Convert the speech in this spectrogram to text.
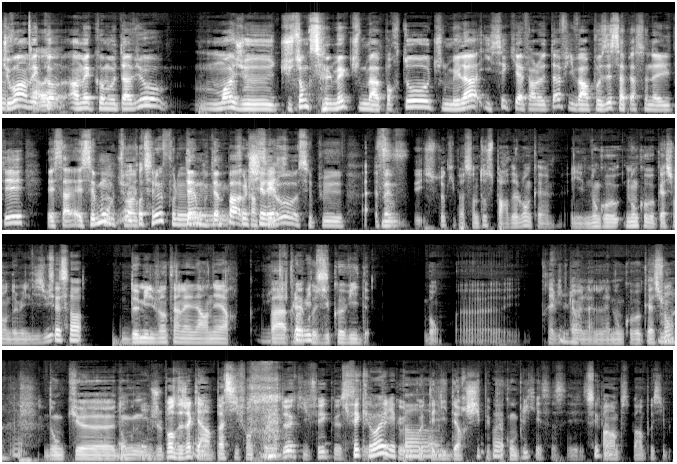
Tu vois, un mec, ah comme, un mec comme Otavio, moi, je, tu sens que c'est le mec, tu le mets à Porto, tu le mets là, il sait qu'il va faire le taf, il va imposer sa personnalité et, ça, et c'est bon. tu vois, t'aimes ou t'aimes pas. Cancelo, c'est plus. Bah, surtout qu'il passe tous par de loin quand même. Il non, convocation en 2018. C'est ça. 2021 l'année dernière, pas appelé à cause du Covid. Bon, euh, très vite la, non-convocation. Donc, euh, donc je pense déjà qu'il y a un passif entre les deux qui fait que, fait que, le côté leadership est plus compliqué. Ça, c'est pas, pas impossible.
